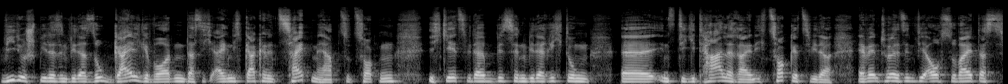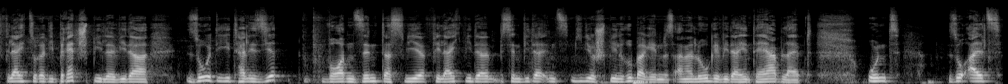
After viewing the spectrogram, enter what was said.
Videospiele sind wieder so geil geworden, dass ich eigentlich gar keine Zeit mehr habe zu zocken. Ich gehe jetzt wieder ein bisschen wieder Richtung äh, ins Digitale rein. Ich zocke jetzt wieder. Eventuell sind wir auch so weit, dass vielleicht sogar die Brettspiele wieder so digitalisiert worden sind, dass wir vielleicht wieder ein bisschen wieder ins Videospiel rübergehen, das Analoge wieder hinterher bleibt. Und so als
